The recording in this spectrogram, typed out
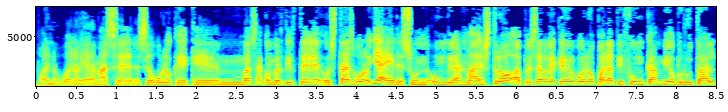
Bueno, bueno, y además eh, seguro que, que vas a convertirte, o estás, bueno, ya eres un, un gran maestro, a pesar de que, bueno, para ti fue un cambio brutal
